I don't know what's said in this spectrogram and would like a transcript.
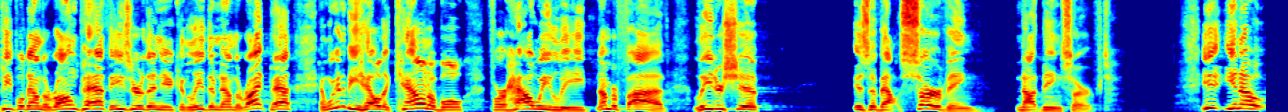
people down the wrong path easier than you can lead them down the right path. And we're going to be held accountable for how we lead. Number five, leadership is about serving, not being served. You, you know,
